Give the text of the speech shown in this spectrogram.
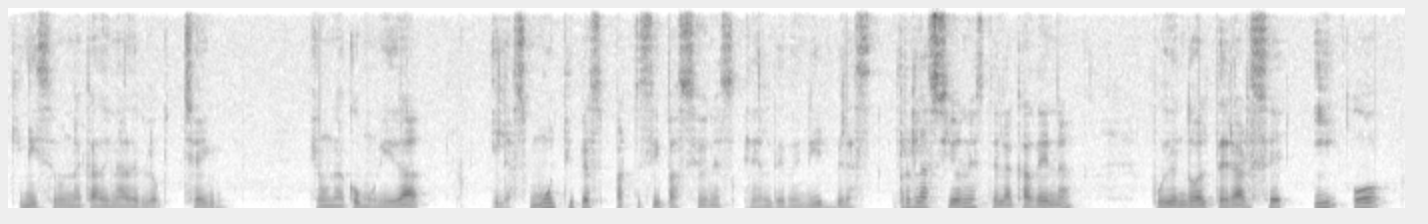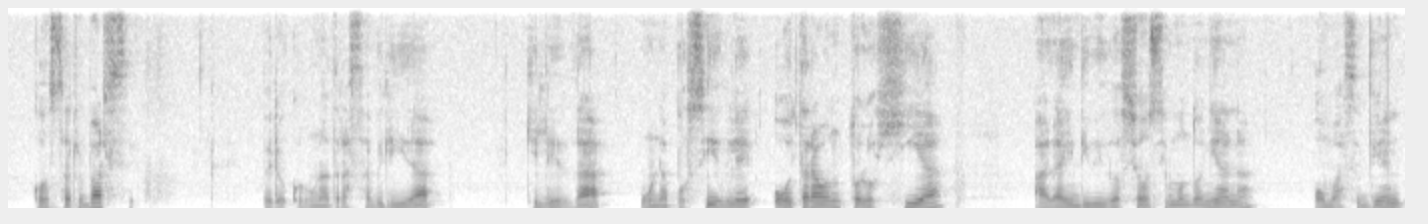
que inician una cadena de blockchain en una comunidad y las múltiples participaciones en el devenir de las relaciones de la cadena, pudiendo alterarse y o conservarse, pero con una trazabilidad que le da una posible otra ontología a la individuación simondoniana, o más bien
